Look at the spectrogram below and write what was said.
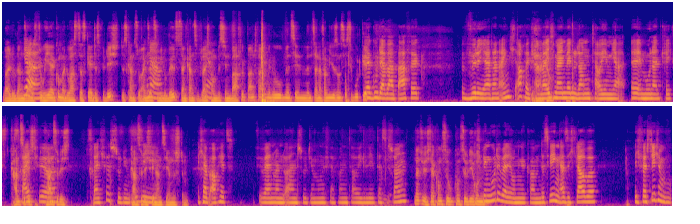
Weil du dann Ja. sagst, du hier, guck mal, du hast das Geld ist für dich, das kannst du einsetzen, Genau. wie du willst, dann kannst du vielleicht Ja. noch ein bisschen BAföG beantragen, wenn du, wenn es deiner Familie sonst nicht so gut geht. Ja gut, aber BAföG würde ja dann eigentlich auch wegfallen, Ja, weil ich meine, wenn du dann einen Taui im Jahr, äh, im Monat kriegst, das kannst, du reicht dich, für kannst du dich, das reicht fürs Studium. kannst du dich easy. finanzieren, das stimmt. Ich habe auch jetzt während meinem dualen Studium ungefähr von Taui gelebt. Das ist schon. Natürlich, da kommst du, kommst du über die Ich Runden. bin gut über die Runden gekommen. Deswegen, also ich glaube, ich verstehe schon,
